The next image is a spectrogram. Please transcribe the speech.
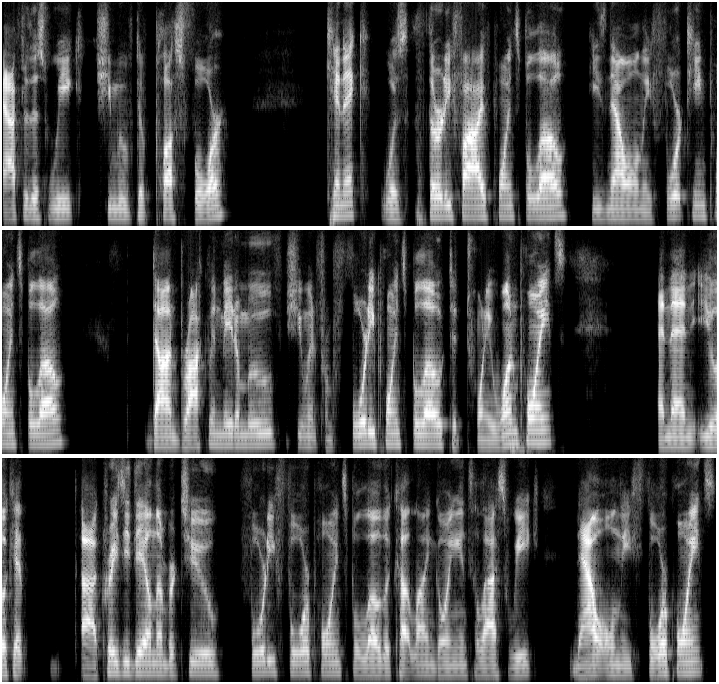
After this week, she moved to plus four. Kinnick was 35 points below. He's now only 14 points below. Don Brockman made a move. She went from 40 points below to 21 points. And then you look at uh, Crazy Dale number two, 44 points below the cut line going into last week. Now only four points.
